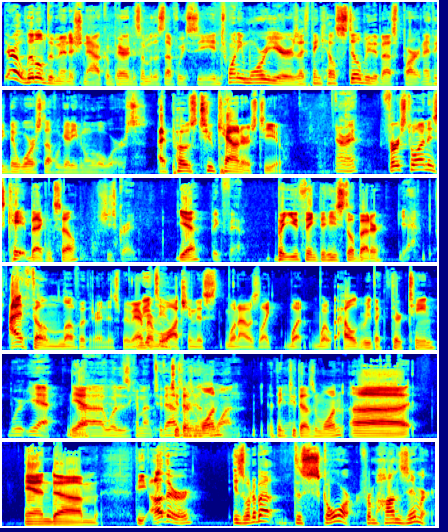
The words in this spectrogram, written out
They're a little diminished now compared to some of the stuff we see. In 20 more years, I think he'll still be the best part, and I think the war stuff will get even a little worse. I pose two counters to you. All right. First one is Kate Beckinsale. She's great. Yeah, Big fan. but you think that he's still better? Yeah. I fell in love with her in this movie. I remember too. watching this when I was like, what? What? How old were you? Like thirteen? We're, yeah. Yeah. Uh, what does it come out? 2000? 2001 i think 2001 uh and um the other is what about the score from hans zimmer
